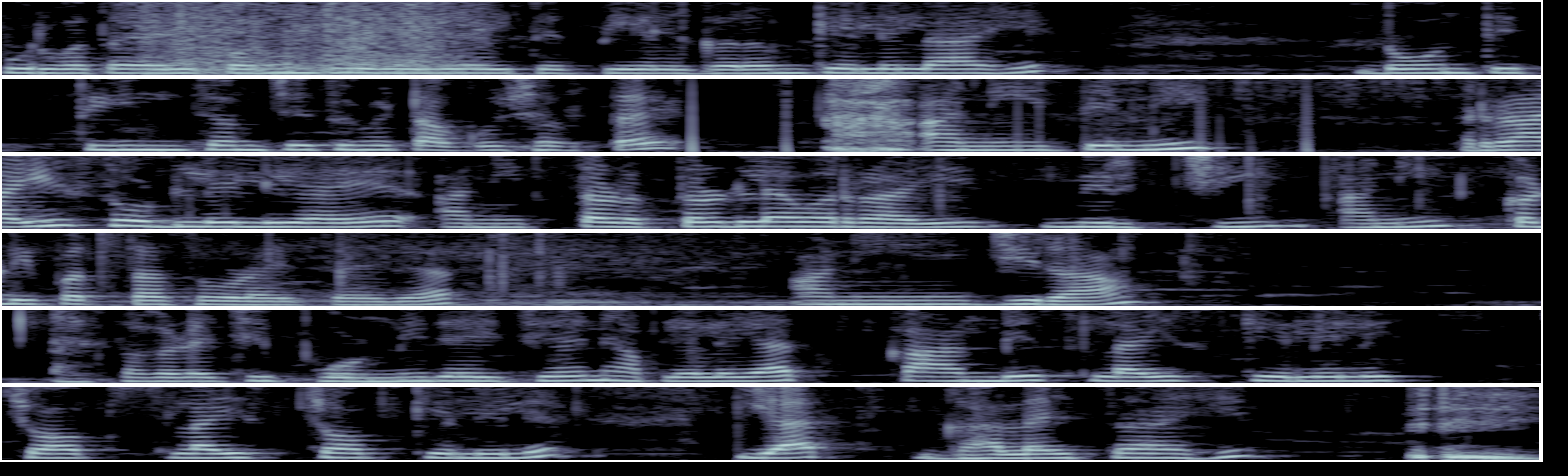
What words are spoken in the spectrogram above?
पूर्वतयारी करून ठेवलेली आहे. इथे तेल गरम केलेलं आहे. दोन ते तीन चमचे तुम्ही टाकू शकताय. आणि इथे मी राई सोडलेली आहे आणि तडतडल्यावर राई मिरची आणि कढीपत्ता सोडायचा आहे त्यात आणि जिरा. सगळ्याची फोडणी द्यायची आहे आणि आपल्याला यात कांदे स्लाईस केलेले चॉप स्लाईस चॉप केलेले यात घालायचं आहे.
